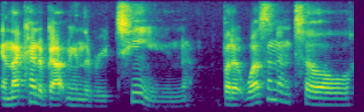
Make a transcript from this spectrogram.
and that kind of got me in the routine. But it wasn't until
